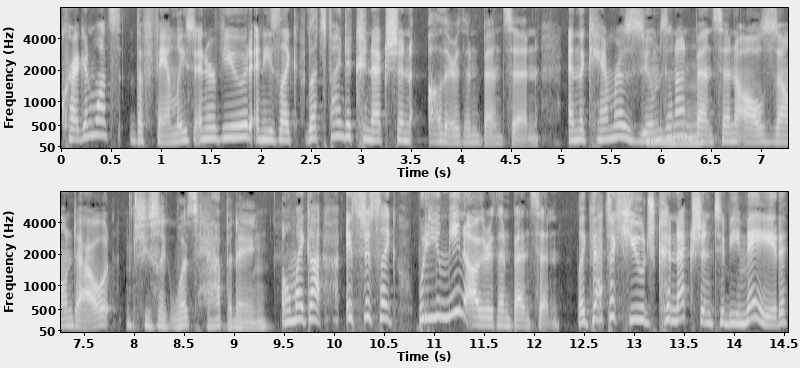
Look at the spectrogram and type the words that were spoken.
Cragen wants the families interviewed, and he's like, let's find a connection other than Benson. And the camera zooms in on Benson, all zoned out. She's like, what's happening? Oh my God. It's just like, what do you mean other than Benson? Like, that's a huge connection to be made.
